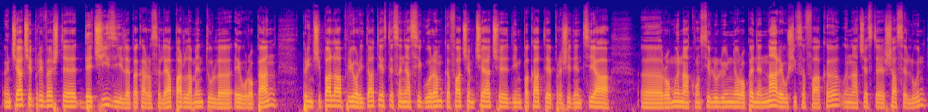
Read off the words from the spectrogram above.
În ceea ce privește deciziile pe care o să le ia Parlamentul uh, European, principala prioritate este să ne asigurăm că facem ceea ce, din păcate, președinția Uh, română a Consiliului Uniunii Europene n-a reușit să facă în aceste șase luni,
